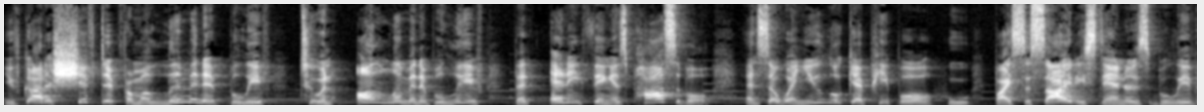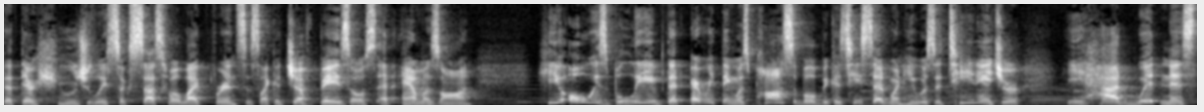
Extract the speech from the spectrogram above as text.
You've got to shift it from a limited belief to an unlimited belief that anything is possible. And so when you look at people who, by society standards, believe that they're hugely successful, like for instance, like a Jeff Bezos at Amazon, he always believed that everything was possible because he said when he was a teenager, he had witnessed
